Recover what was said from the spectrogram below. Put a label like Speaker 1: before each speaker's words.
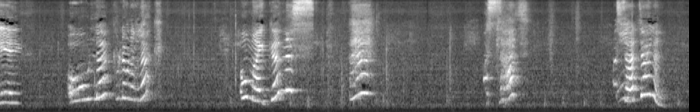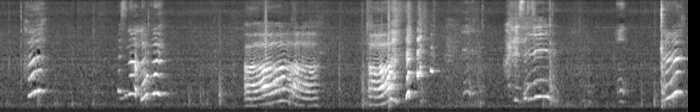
Speaker 1: Hey. Oh, look, Luna, look. Oh my goodness. Ah. What's that? What's that, darling? Huh? Isn't that lovely? Ah. Ah. what is it? Huh?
